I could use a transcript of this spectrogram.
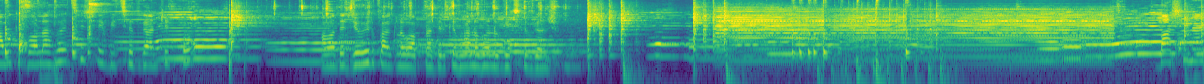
আমাকে বলা হয়েছে, সেই বিচ্ছেদ গানটির পর আমাদের জহির পাগলাও আপনাদেরকে ভালো ভালো বিচ্ছেদ গান শুনুন nine.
